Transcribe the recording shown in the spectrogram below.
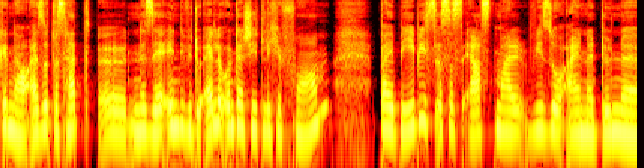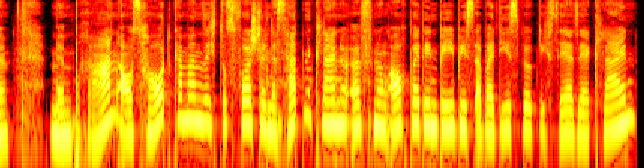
Genau, also das hat äh, eine sehr individuelle, unterschiedliche Form. Bei Babys ist es erstmal wie so eine dünne Membran aus Haut, kann man sich das vorstellen. Das hat eine kleine Öffnung, auch bei den Babys, aber die ist wirklich sehr, sehr klein.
